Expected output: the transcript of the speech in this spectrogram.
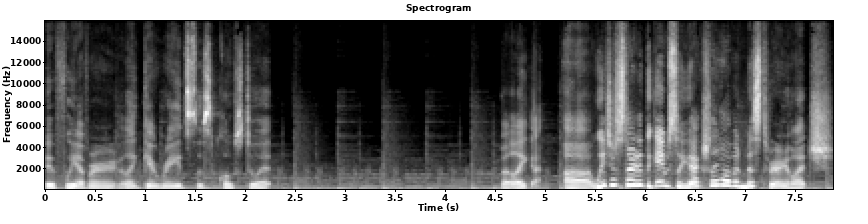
if we ever, like, get raids this close to it. But, like, uh, we just started the game, so you actually haven't missed very much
